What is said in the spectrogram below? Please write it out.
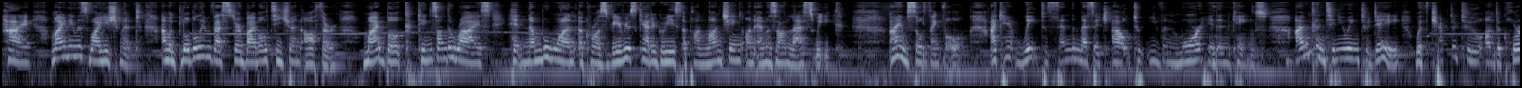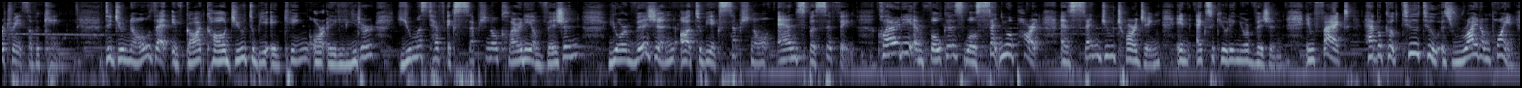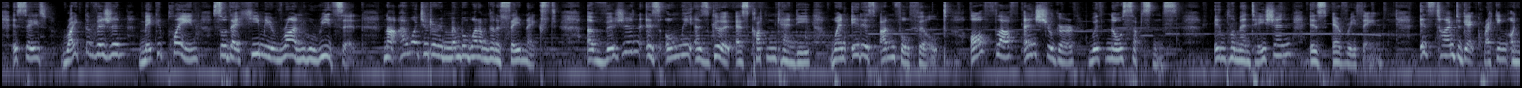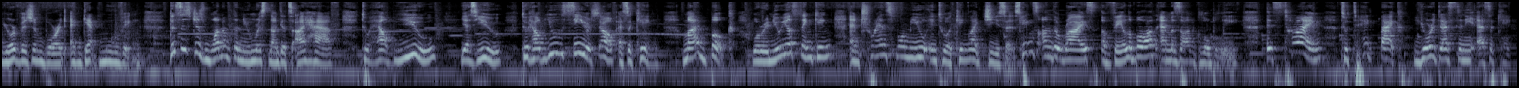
Hi, my name is Wai Schmidt. I'm a global investor, Bible teacher, and author. My book, Kings on the Rise, hit number one across various categories upon launching on Amazon last week. I am so thankful. I can't wait to send the message out to even more hidden kings. I'm continuing today with chapter 2 on the core traits of a king. Did you know that if God called you to be a king or a leader, you must have exceptional clarity of vision? Your vision ought to be exceptional and specific. Clarity and focus will set you apart and send you charging in executing your vision. In fact, Habakkuk 2:2 is right on point. It says, Write the vision, make it plain, so that he may run who reads it. Now, I want you to remember what I'm going to say next. A vision is only as good as cotton candy when it is unfulfilled, all fluff and sugar with no substance. Implementation is everything. It's time to get cracking on your vision board and get moving. This is just one of the numerous nuggets I have to help you yes, you, to help you see yourself as a king. My book will renew your thinking and transform you into a king like Jesus. Kings on the Rise, available on Amazon globally. It's time to take back your destiny as a king.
